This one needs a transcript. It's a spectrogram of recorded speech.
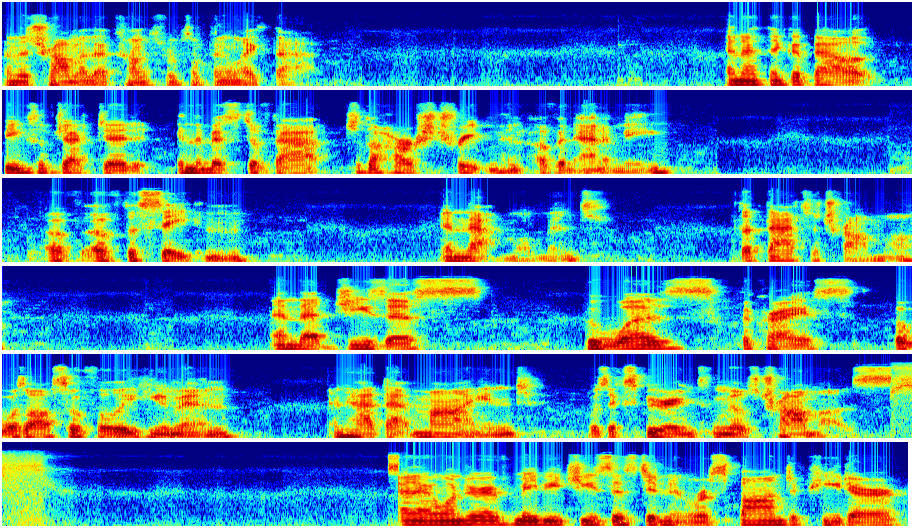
and the trauma that comes from something like that. And I think about being subjected in the midst of that to the harsh treatment of an enemy, of, of the Satan in that moment, that that's a trauma and that Jesus, who was the Christ, but was also fully human and had that mind, was experiencing those traumas. And I wonder if maybe Jesus didn't respond to Peter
